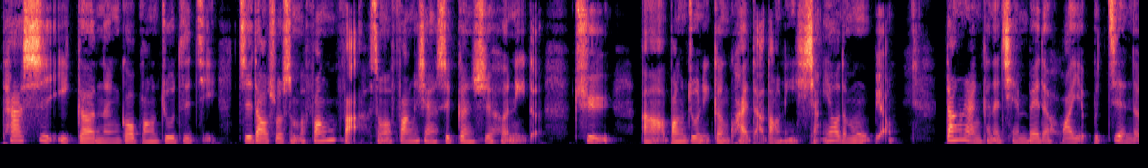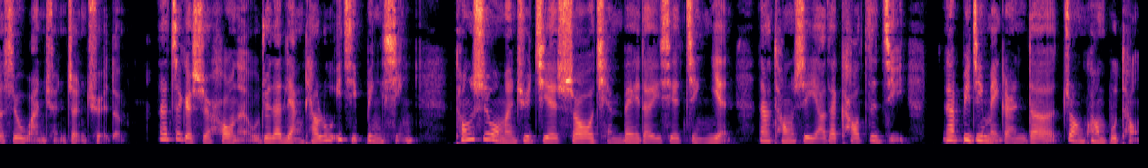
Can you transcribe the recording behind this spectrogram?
它是一个能够帮助自己知道说什么方法、什么方向是更适合你的，去啊帮助你更快达到你想要的目标。当然，可能前辈的话也不见得是完全正确的。那这个时候呢，我觉得两条路一起并行，同时我们去接收前辈的一些经验，那同时也要再靠自己。那毕竟每个人的状况不同，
